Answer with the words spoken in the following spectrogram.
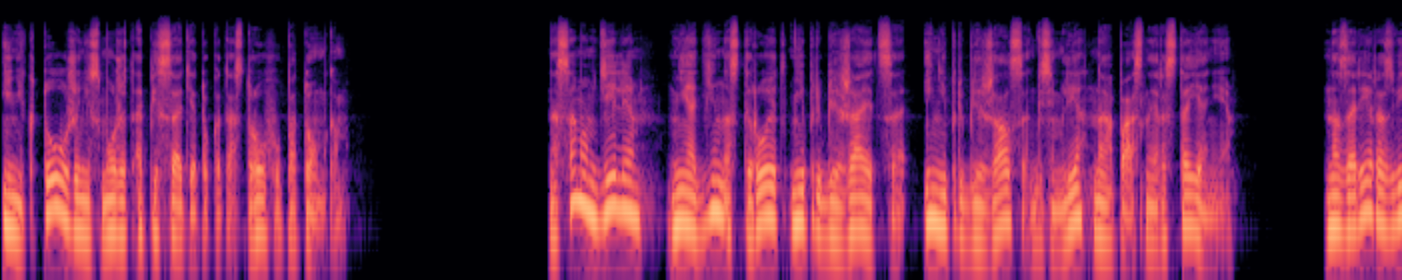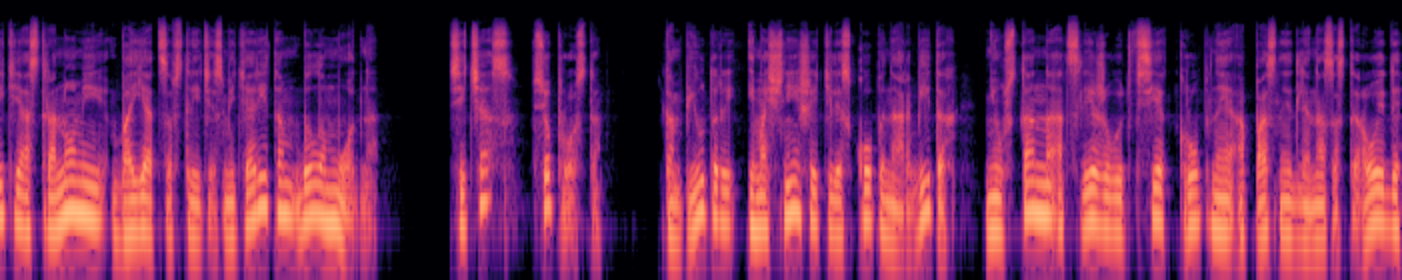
И никто уже не сможет описать эту катастрофу потомкам. На самом деле ни один астероид не приближается и не приближался к Земле на опасное расстояние. На заре развития астрономии бояться встречи с метеоритом было модно. Сейчас все просто. Компьютеры и мощнейшие телескопы на орбитах неустанно отслеживают все крупные опасные для нас астероиды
